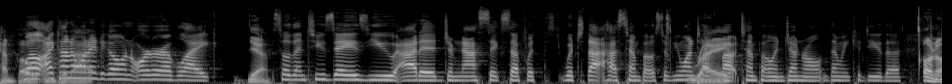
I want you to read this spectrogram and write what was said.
tempo. Well, I kind of wanted to go in order of like Yeah. So then Tuesdays you added gymnastics stuff with which that has tempo. So if you want to Right. talk about tempo in general, then we could do the Oh no!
